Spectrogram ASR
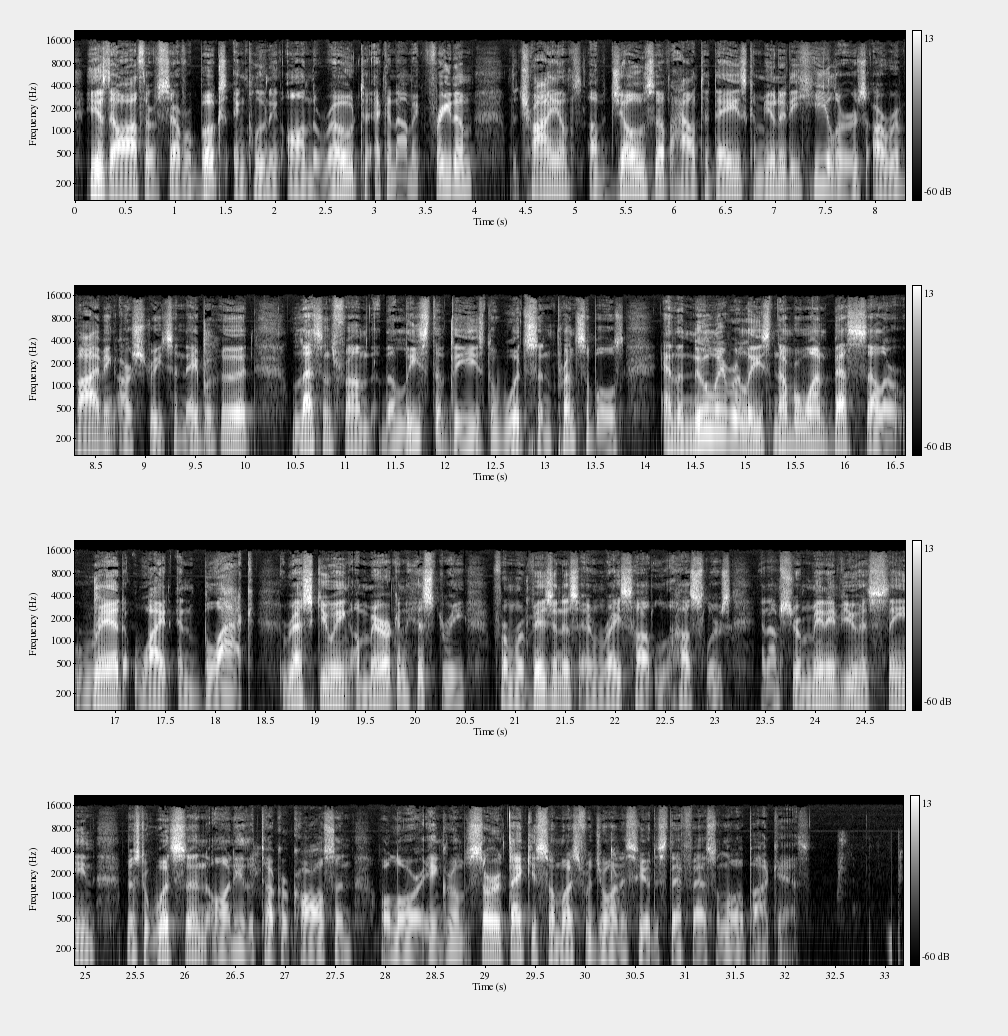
He is the author of several books, including On the Road to Economic Freedom, The Triumphs of Joseph, How Today's Community Healers Are Reviving Our Streets and Neighborhood, Lessons from the Least of These, The Woodson Principles, and the newly released number one bestseller, Red, White, and Black Rescuing American History from Revisionists and Race Hustlers. And I'm sure many of you have seen Mr. Woodson on either Tucker Carlson or Laura Ingraham. Sir, thank you so much for joining us here at the Steadfast and Loyal podcast.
